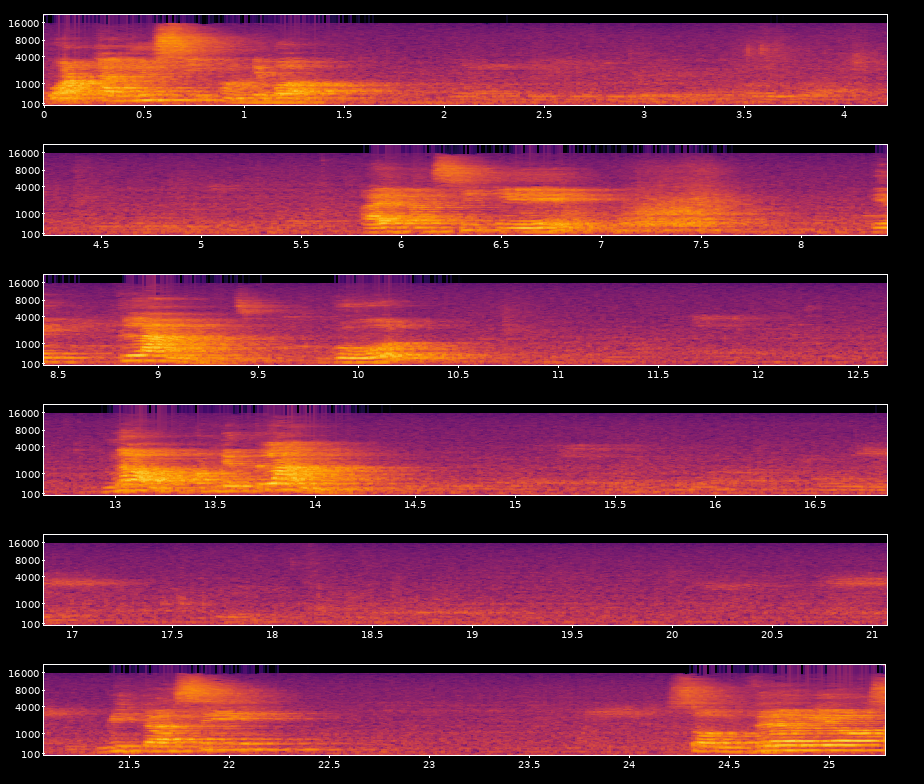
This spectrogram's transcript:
what can you see on the board? I can see a, a plant. Good. Now, on the plant, we can see some various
